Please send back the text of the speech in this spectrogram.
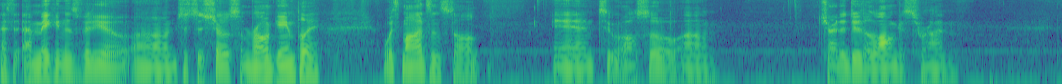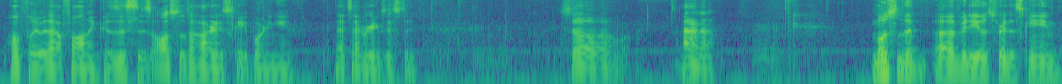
I I'm making this video um, just to show some raw gameplay with mods installed, and to also um, try to do the longest run, hopefully without falling, because this is also the hardest skateboarding game that's ever existed. So I don't know. Most of the uh, videos for this game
